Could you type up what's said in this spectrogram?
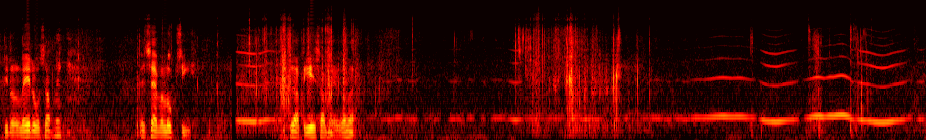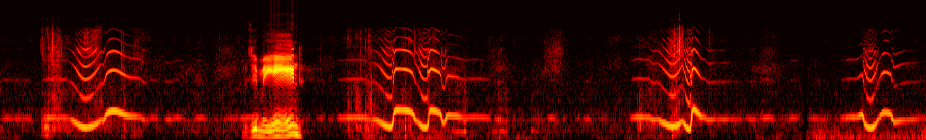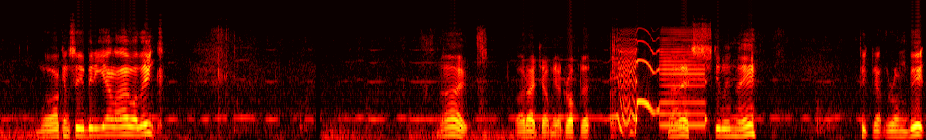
Bit of lead or something. Let's have a look-see. It's up here somewhere, wasn't it? It's in my hand. Can see a bit of yellow, I think. No. Oh, don't tell me I dropped it. No, that's still in there. Picked up the wrong bit.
